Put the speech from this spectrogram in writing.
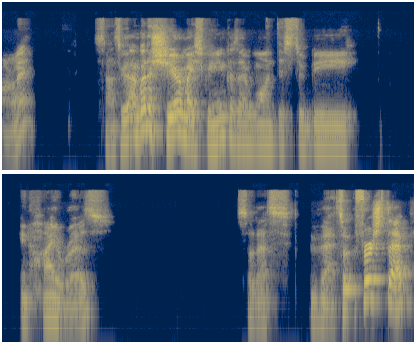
All right. Sounds good. I'm going to share my screen because I want this to be in high res. So that's that. So first step,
